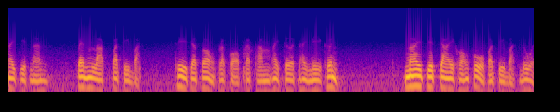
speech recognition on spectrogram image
ในจิตนั้น เป็นหลักปฏิบัติ ที่จะต้องประกอบกระทำให้เกิดให้มีขึ้น ในจิตใจของผู้ปฏิบัติด้วย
